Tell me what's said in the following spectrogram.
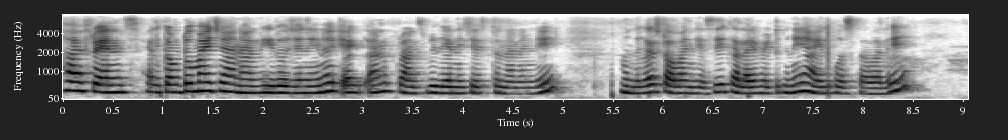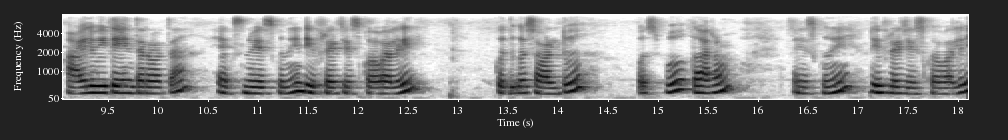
Hi friends welcome to my channel ఈరోజు నేను ఎగ్ అండ్ ప్రాన్స్ బిర్యానీ చేస్తున్నానండి. ముందుగా స్టవ్ ఆన్ చేసి కళాయి పెట్టుకుని ఆయిల్ పోసుకోవాలి. ఆయిల్ వీట్ అయిన తర్వాత ఎగ్స్ని వేసుకుని డీప్ ఫ్రై చేసుకోవాలి. కొద్దిగా సాల్ట్ పసుపు కారం వేసుకుని డీప్ ఫ్రై చేసుకోవాలి.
